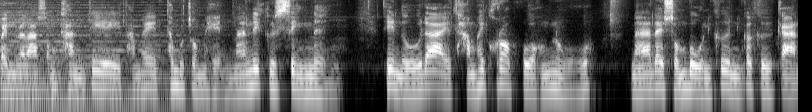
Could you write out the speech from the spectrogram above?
เป็นเวลาสำคัญที่ทำให้ท่านผู้ชมเห็นนะนี่คือสิ่งหนึ่ง ที่หนูได้ทำให้ครอบครัวของหนูนะได้สมบูรณ์ขึ้นก็คือการ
